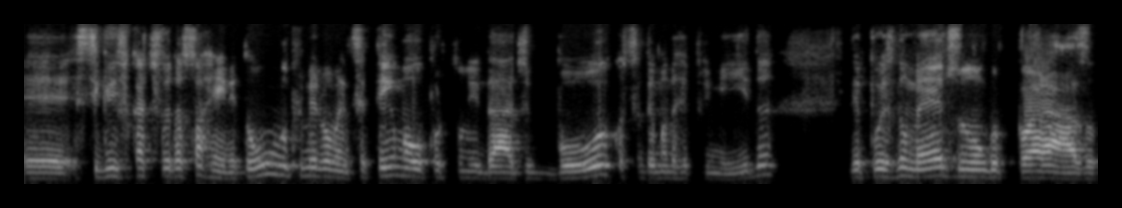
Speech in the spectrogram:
é, significativa da sua renda. Então, no primeiro momento, você tem uma oportunidade boa com essa demanda reprimida depois, no médio e longo prazo,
